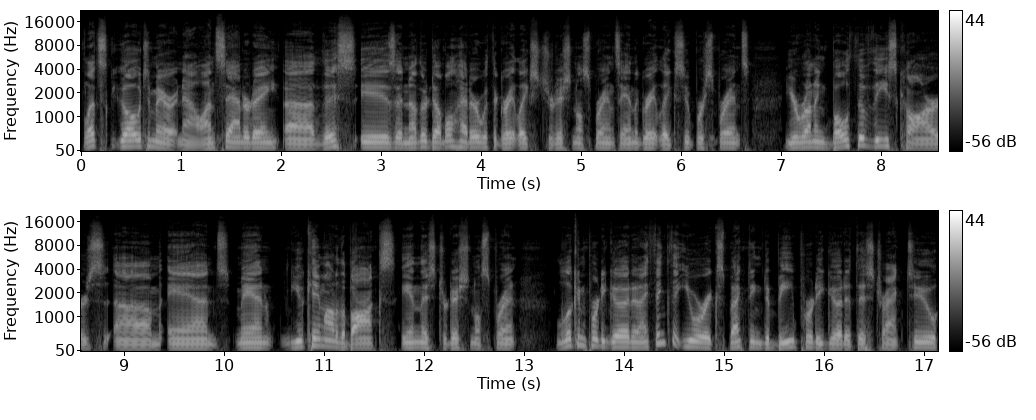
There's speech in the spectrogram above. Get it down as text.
Let's go to Merritt now on Saturday. Uh, this is another doubleheader with the Great Lakes Traditional Sprints and the Great Lakes Super Sprints. You're running both of these cars, um, and man, you came out of the box in this traditional sprint looking pretty good, and I think that you were expecting to be pretty good at this track too.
